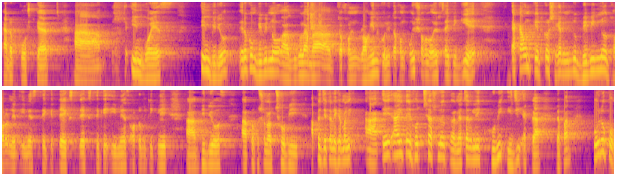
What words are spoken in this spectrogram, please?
Adobe podcast in voice in video এরকম বিভিন্ন গুগলে আমরা যখন লগ করি, তখন ওই সকল ওয়েবসাইটে গিয়ে অ্যাকাউন্ট ক্রিয়েট করে, সেখানে কিন্তু বিভিন্ন ধরনের ইমেজ থেকে টেক্সট টেক্সট থেকে ইমেজ অটোমেটিকলি ভিডিওস প্রফেশনাল ছবি, আপনি যেটা লেখেন মানে এআইটাই হচ্ছে আসলে ন্যাচারালি খুবই ইজি একটা ব্যাপার। ওইরকম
